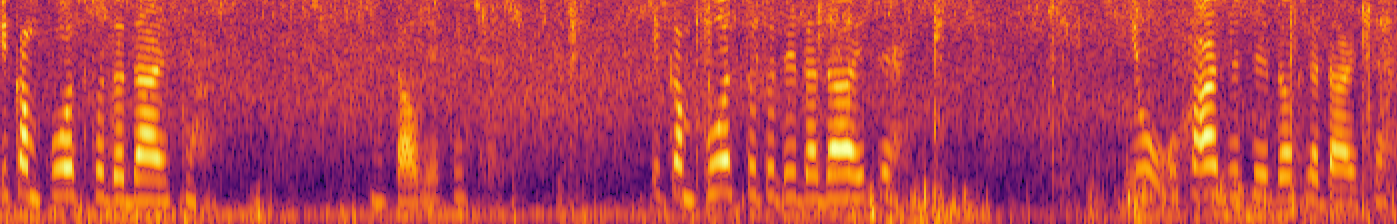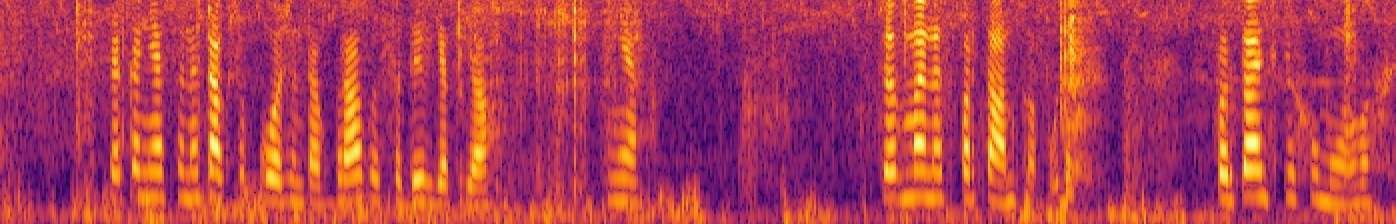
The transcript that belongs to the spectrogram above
і компосту додайте. Метал якийсь. І компосту туди додайте. І ухажуйте, доглядайте. Це, звісно, не так, щоб кожен так брав і садив, як я. Ні. Це в мене спартанка буде. В спартанських умовах.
